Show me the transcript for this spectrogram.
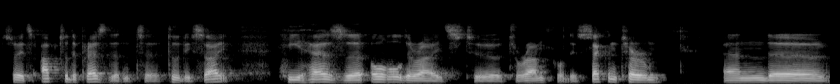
So it's up to the president uh, to decide. He has uh, all the rights to to run for the second term, and uh,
